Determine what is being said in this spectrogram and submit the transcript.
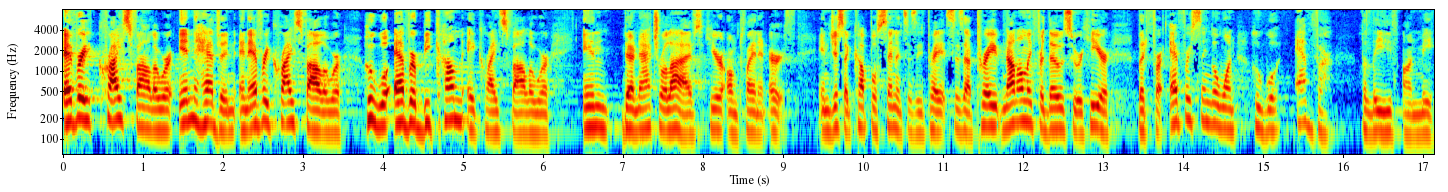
every Christ follower in heaven and every Christ follower who will ever become a Christ follower in their natural lives here on planet Earth. In just a couple sentences, he prays, it says, I pray not only for those who are here, but for every single one who will ever believe on me.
